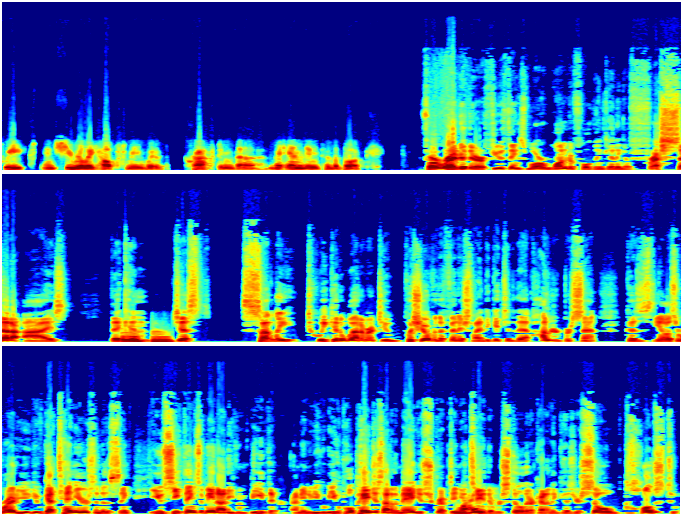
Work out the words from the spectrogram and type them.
tweaked. And she really helped me with crafting the, the ending to the book. For a writer, there are a few things more wonderful than getting a fresh set of eyes that can mm-hmm. just subtly tweak it or whatever to push you over the finish line to get you to that 100%. Because, you know, as a writer, you, have got 10 years into this thing. You see things that may not even be there. I mean, you, you can pull pages out of the manuscript and you'd say they were still there kind of thing because you're so close to it.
